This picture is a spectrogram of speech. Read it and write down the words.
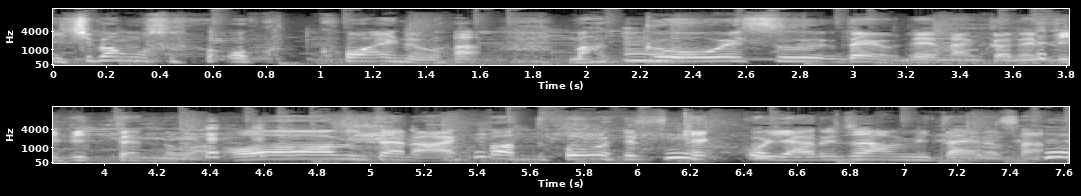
一番おそお怖いのは MacOS だよね、なんかねビビってんのは。おーみたいな。iPadOS 結構やるじゃんみたいなさ。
